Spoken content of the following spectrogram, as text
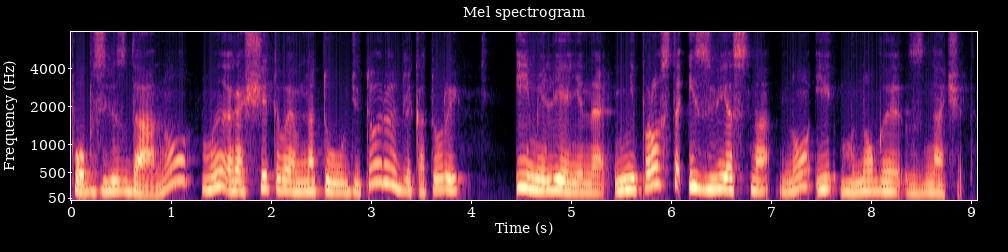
поп-звезда, но мы рассчитываем на ту аудиторию, для которой имя Ленина не просто известно, но и многое значит.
